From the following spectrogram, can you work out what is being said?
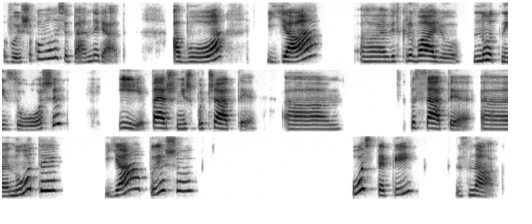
вишукувались у певний ряд. Або я е, відкриваю нотний зошит, і перш ніж почати е, писати е, ноти, я пишу ось такий знак,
